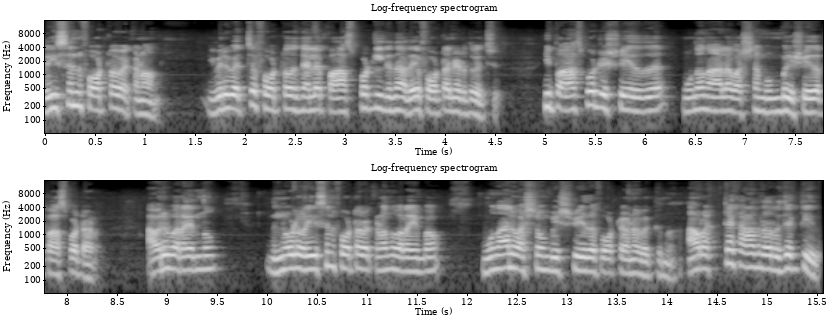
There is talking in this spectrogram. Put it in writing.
റീസെന്റ് ഫോട്ടോ വെക്കണമെന്ന് ഇവർ വെച്ച ഫോട്ടോ എന്ന് വെച്ചാൽ പാസ്പോർട്ടിൽ ഇരുന്ന് അതേ ഫോട്ടോ തന്നെ എടുത്ത് വെച്ചു. ഈ പാസ്പോർട്ട് ഇഷ്യൂ ചെയ്തത് മൂന്നോ നാലോ വർഷം മുമ്പ് ഇഷ്യൂ ചെയ്ത പാസ്പോർട്ടാണ് അവർ പറയുന്നു നിങ്ങളോട് റീസെന്റ് ഫോട്ടോ വെക്കണമെന്ന് പറയുമ്പോൾ മൂന്നാൽ വർഷം മുമ്പ് ഇഷ്യൂ ചെയ്ത ഫോട്ടോയാണ് വെക്കുന്നത്. ആ ഒറ്റ കാരണത്തിൽ റിജക്റ്റ് ചെയ്തു.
